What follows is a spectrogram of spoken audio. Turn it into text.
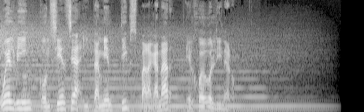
well-being, conciencia y también tips para ganar el juego del dinero.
